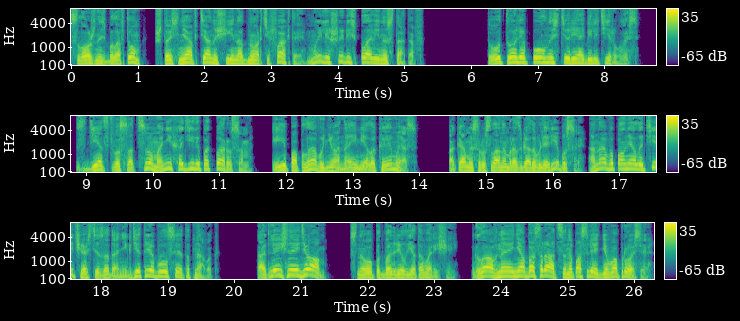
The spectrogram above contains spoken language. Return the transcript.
Сложность была в том, что, сняв тянущие на дно артефакты, мы лишились половины статов. Тут Оля полностью реабилитировалась. С детства с отцом они ходили под парусом, и по плаванию она имела КМС. Пока мы с Русланом разгадывали ребусы, она выполняла те части заданий, где требовался этот навык. «Отлично идем!» — снова подбодрил я товарищей. Главное, не обосраться на последнем вопросе.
